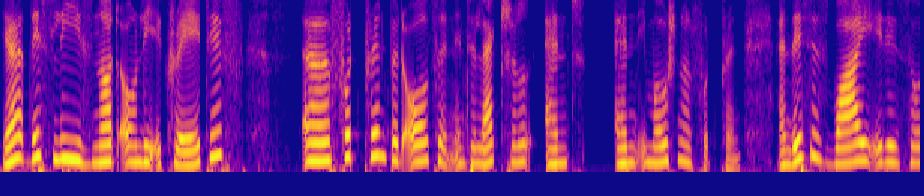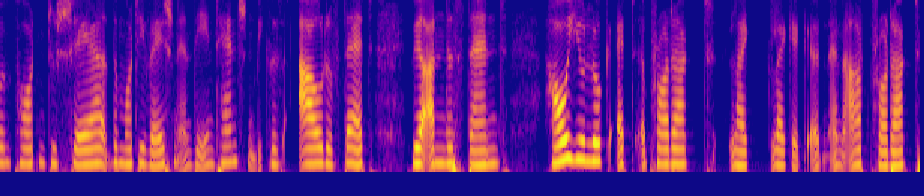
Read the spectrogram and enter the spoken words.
yeah? This leaves not only a creative uh, footprint but also an intellectual and an emotional footprint. And this is why it is so important to share the motivation and the intention, because out of that we understand how you look at a product like like a, an, an, art product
